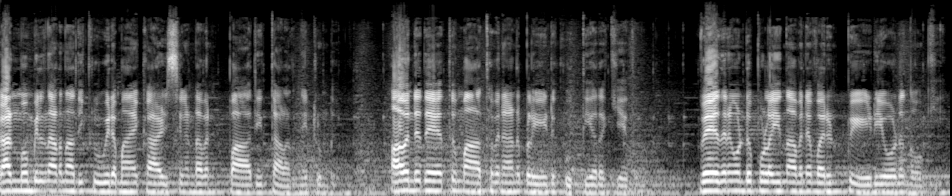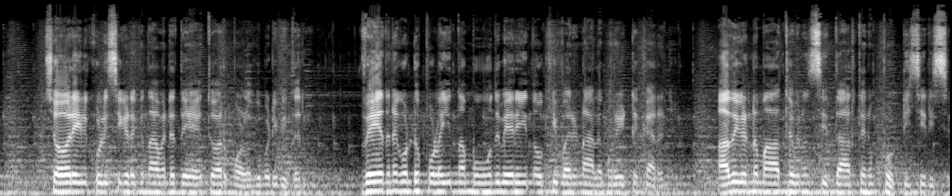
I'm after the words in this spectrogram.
കൺമുമ്പിൽ നടന്ന അതിക്രൂരമായ കാഴ്ച കണ്ട് അവൻ പാതി തളർന്നിട്ടുണ്ട്. അവന്റെ ദേഹത്ത് മാധവനാണ് ബ്ലേഡ് കുത്തിയിറക്കിയത്. വേദന കൊണ്ട് പുളയുന്ന അവനെ വരുൺ പേടിയോടെ നോക്കി. ചോരയിൽ കുളിച്ചു കിടക്കുന്ന അവന്റെ ദേഹത്ത് അവർ മുളകുപൊടി വിതറി. വേദന കൊണ്ട് പുളയുന്ന മൂന്ന് പേരെയും നോക്കി വരുൺ അലമുറയിട്ട് കരഞ്ഞു. അത് കണ്ട് മാധവനും സിദ്ധാർത്ഥനും പൊട്ടിച്ചിരിച്ചു.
